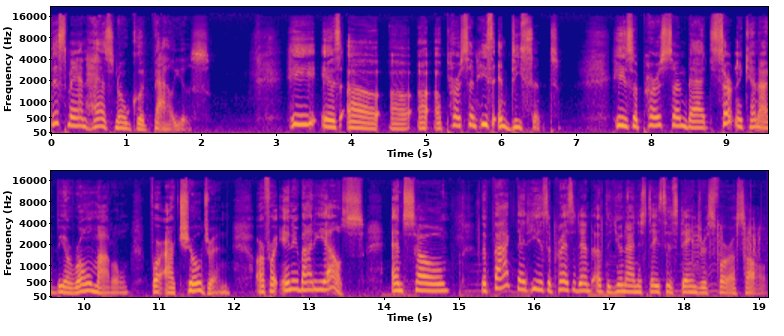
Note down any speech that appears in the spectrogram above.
this man has no good values. He is a, a, a person, he's indecent. He's a person that certainly cannot be a role model for our children or for anybody else. And so the fact that he is the president of the United States is dangerous for us all.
